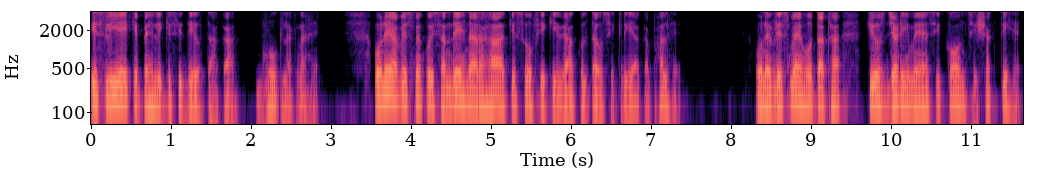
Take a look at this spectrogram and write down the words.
इसलिए कि पहले किसी देवता का भोग लगना है। उन्हें अब इसमें कोई संदेह न रहा कि सोफी की व्याकुलता उसी क्रिया का फल है। उन्हें विस्मय होता था कि उस जड़ी में ऐसी कौन सी शक्ति है।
